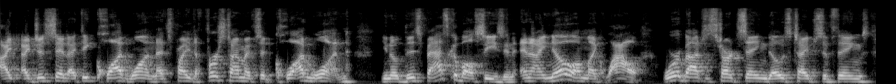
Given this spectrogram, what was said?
I, I just said i think quad one that's probably the first time i've said quad one you know this basketball season. And i know i'm like wow we're about to start saying those types of things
